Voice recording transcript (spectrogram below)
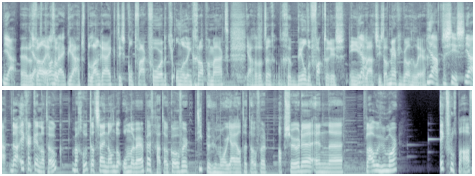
Ja, uh, dat ja, is wel dat is echt belangrijk. Ook, ja, het is belangrijk. Het is, komt vaak voor dat je onderling grappen maakt. Ja, dat het een gedeelde factor is in je Ja. relaties. Dat merk ik wel heel erg. Ja, precies. Ja, nou, ik herken dat ook. Maar goed, dat zijn dan de onderwerpen. Het gaat ook over type humor. Jij had het over absurde en eh, flauwe humor. Ik vroeg me af,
